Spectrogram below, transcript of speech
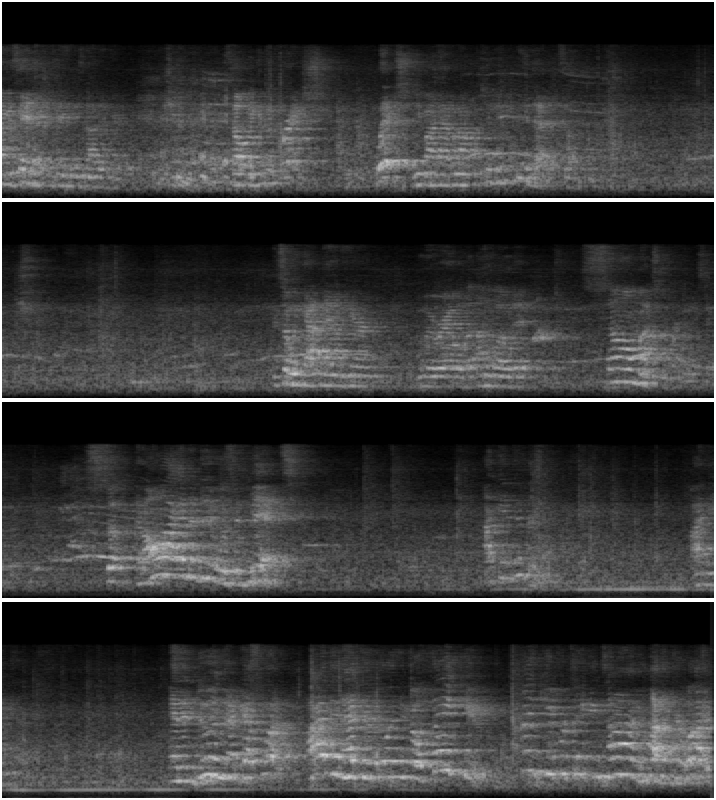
I can say that because Andy's not in here. It's helping in the fridge, which you might have an opportunity to do that at some point. And so we got down here and we were able to unload it so much more easily. So, and all I had to do was admit, I can't do this. I need help. And in doing that, guess what? I didn't have the ability to go, thank you. Thank you for time out of your life.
